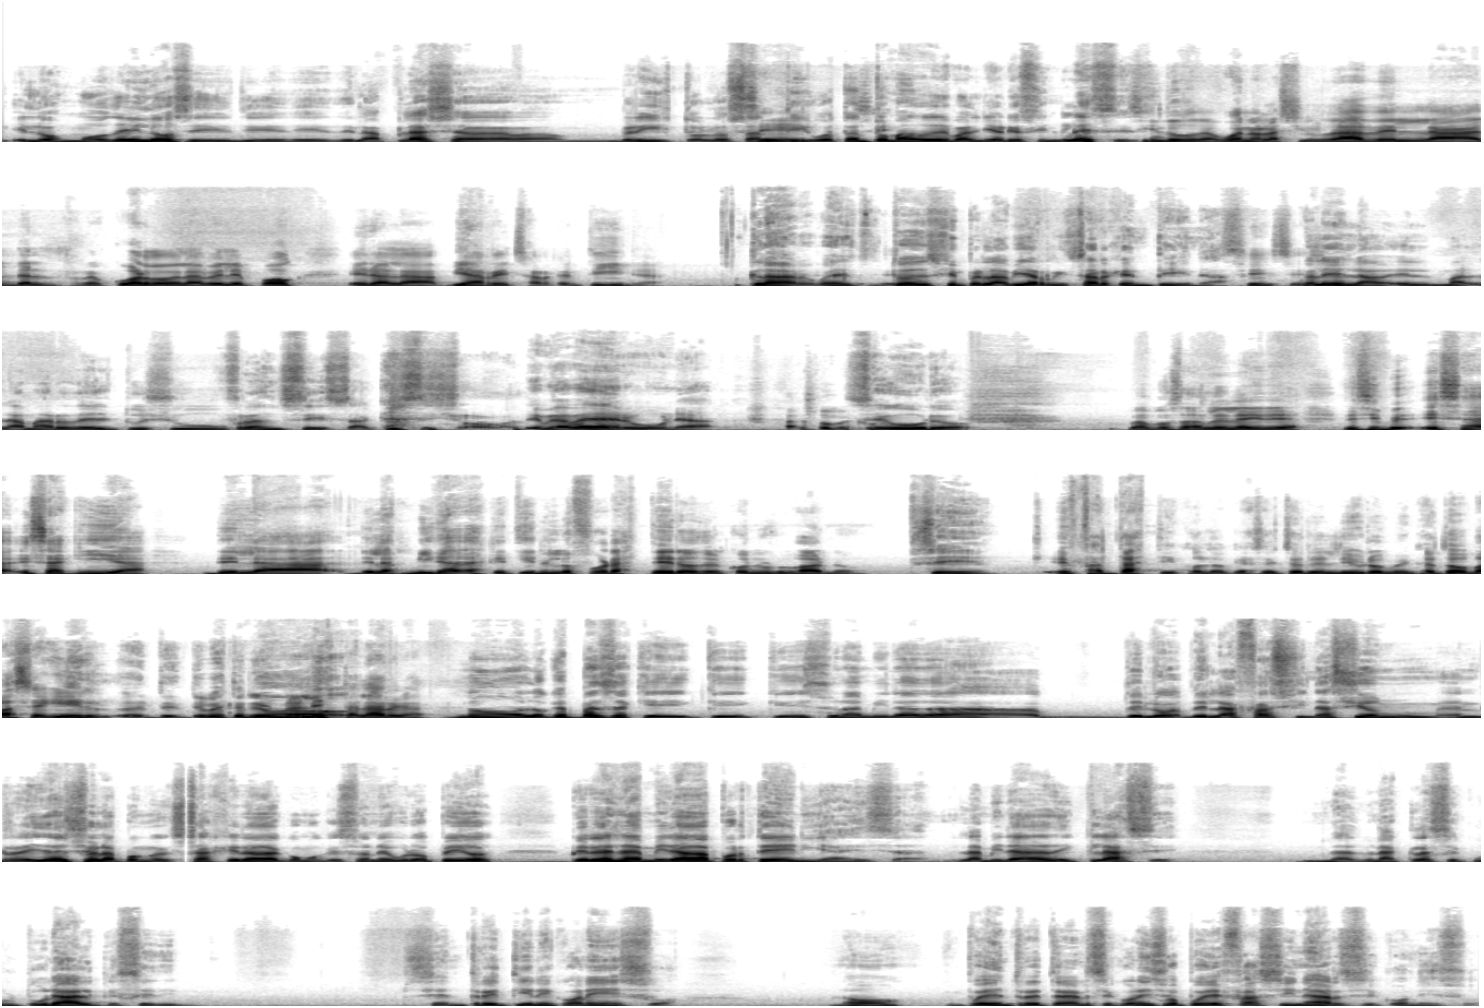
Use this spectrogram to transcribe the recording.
los modelos de, la playa Bristol, los antiguos, están tomados de balnearios ingleses. Sin duda. Bueno, la ciudad del recuerdo de la Belle Époque era la Biarritz Argentina. Claro, entonces siempre la Biarritz Argentina. ¿Cuál es la, mar del Tuyú francesa? ¿Qué sé yo? Debe haber una. Seguro. Vamos a darle la idea. Decime, esa, esa guía de, la, de las miradas que tienen los forasteros del conurbano. Sí es fantástico lo que has hecho en el libro, me encantó. ¿Va a seguir? Debes tener una lista larga. No, lo que pasa es que, es una mirada de, lo, de, la fascinación. En realidad yo la pongo exagerada como que son europeos, pero es la mirada porteña esa, la mirada de clase, una, una clase cultural que se, se entretiene con eso, ¿no? Puede entretenerse con eso, puede fascinarse con eso,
